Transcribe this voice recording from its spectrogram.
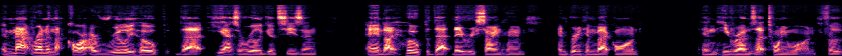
and Matt running that car, I really hope that he has a really good season. And I hope that they resign him and bring him back on and he runs that 21 for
